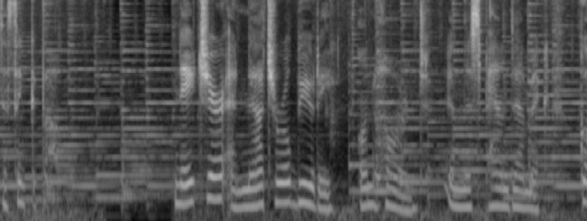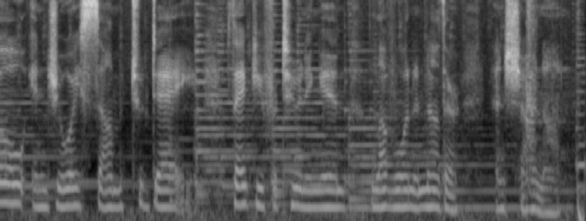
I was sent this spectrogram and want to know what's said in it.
to think about. Nature and natural beauty unharmed in this pandemic. Go enjoy some today. Thank you for tuning in. Love one another and shine on.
